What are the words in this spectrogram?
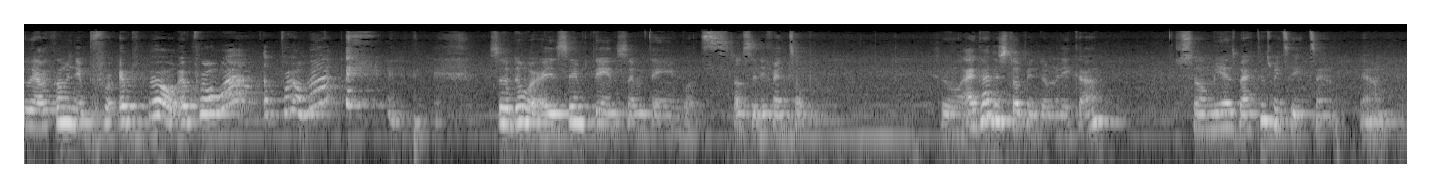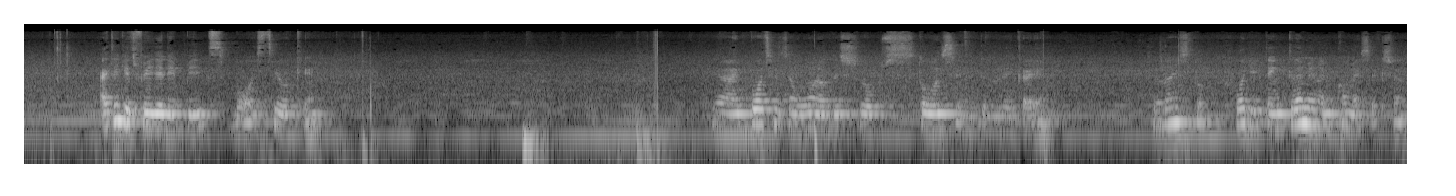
we are becoming a pro a pro a pro what a pro what so don't worry same thing same thing but just a different top so i got this top in dominica some years back in 2018 yeah i think it faded a bit but it's still okay yeah i bought it in one of the shops stores in dominica yeah. Nice top what do you think? Let me know in the comment section.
